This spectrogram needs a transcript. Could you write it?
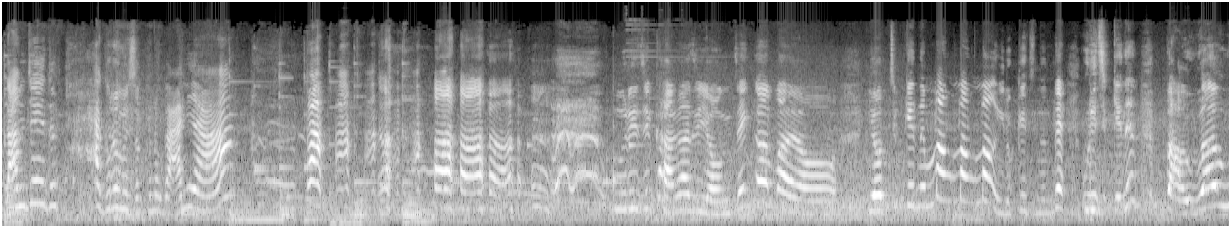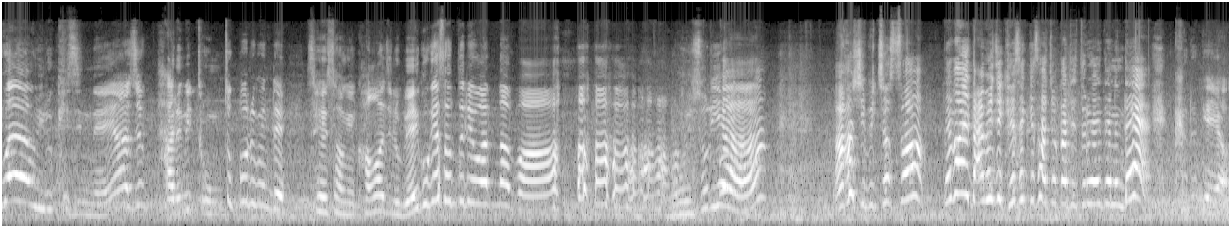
남자애들 다 그러면서 그런 거 아니야? 우리 집 강아지 영재인가 봐요. 옆집 개는 막막막 이렇게 짖는데 우리 집 개는 와우와우와우 이렇게 짖네. 아주 발음이 동쪽 발음인데 세상에 강아지를 외국에서 들여왔나 봐. 뭔 소리야? 아가씨 미쳤어? 내가 왜 남의 집 개새끼 사정까지 들어야 되는데? 그러게요.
